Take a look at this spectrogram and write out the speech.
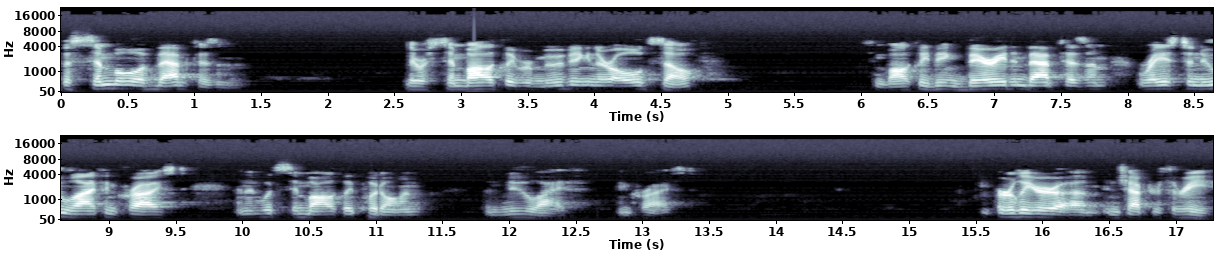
the symbol of baptism. They were symbolically removing their old self, symbolically being buried in baptism, raised to new life in Christ, and then would symbolically put on the new life in Christ. Earlier um, in chapter 3,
